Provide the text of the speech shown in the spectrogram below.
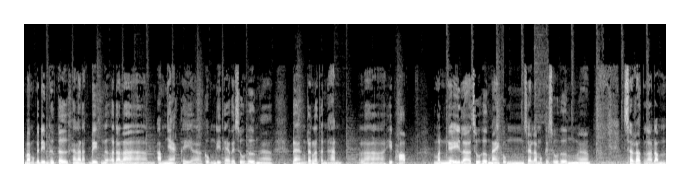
và một cái điểm thứ tư khá là đặc biệt nữa đó là âm nhạc thì à, cũng đi theo cái xu hướng à, đang rất là thịnh hành là hip hop. Mình nghĩ là xu hướng này cũng sẽ là một cái xu hướng à, sẽ rất là đậm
